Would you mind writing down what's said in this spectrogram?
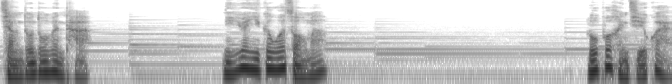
蒋东东问他：“你愿意跟我走吗？”卢普很奇怪：“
